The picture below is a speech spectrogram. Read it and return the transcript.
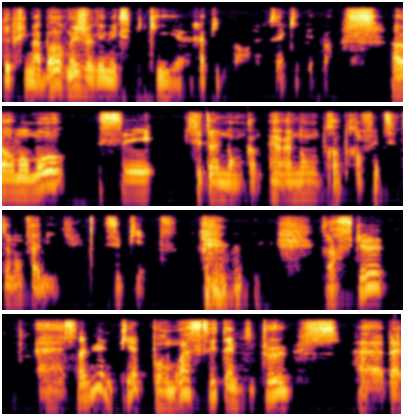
de prime abord, mais je vais m'expliquer rapidement, ne vous inquiétez pas. Alors mon mot, c'est c'est un nom comme un, nom propre en fait, c'est un nom de famille. C'est Piet. Parce que Samuel Piet, pour moi, c'est un petit peu, euh, ben,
